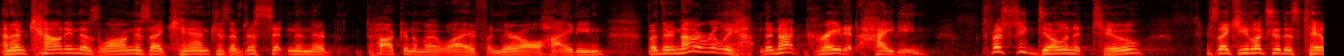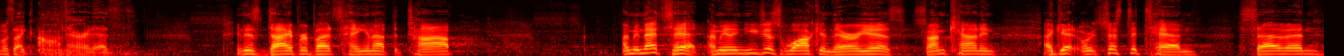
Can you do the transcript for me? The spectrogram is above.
and I'm counting as long as I can because I'm just sitting in there talking to my wife, and they're all hiding. But they're not really, they're not great at hiding, especially Dylan at two. It's like he looks at his table, it's like, oh, there it is. And his diaper butt's hanging out the top. I mean, that's it. I mean, you just walk in, there he is. So I'm counting. I get, or it's just a 10, 7,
